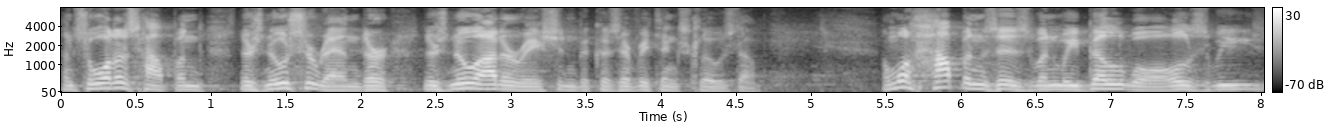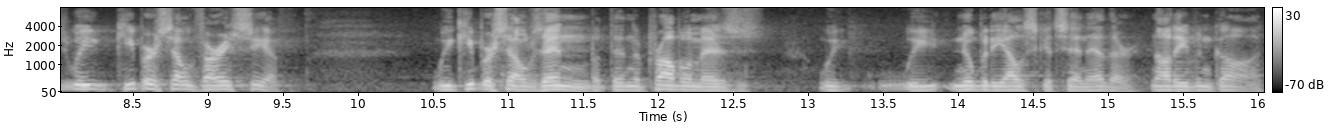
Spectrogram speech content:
And so what has happened? There's no surrender, there's no adoration because everything's closed up. And what happens is when we build walls, we, we keep ourselves very safe. We keep ourselves in, but then the problem is we, we, nobody else gets in either, not even God.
